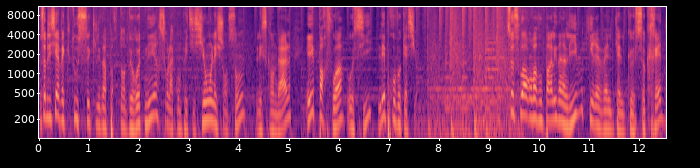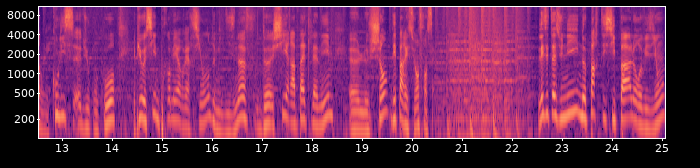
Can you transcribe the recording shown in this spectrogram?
Nous sommes ici avec tout ce qu'il est important de retenir sur la compétition, les chansons, les scandales et parfois aussi les provocations. Ce soir, on va vous parler d'un livre qui révèle quelques secrets dans les coulisses du concours. Et puis aussi une première version 2019 de Shira Batlanim, euh, le chant des paresseux en français. Les États-Unis ne participent pas à l'Eurovision,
